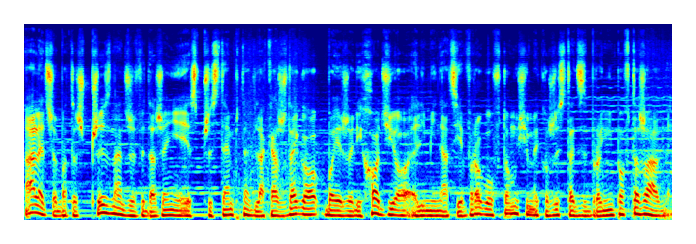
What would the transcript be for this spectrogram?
Ale trzeba też przyznać, że wydarzenie jest przystępne dla każdego, bo jeżeli chodzi o eliminację wrogów, to musimy korzystać z broni powtarzalnej,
